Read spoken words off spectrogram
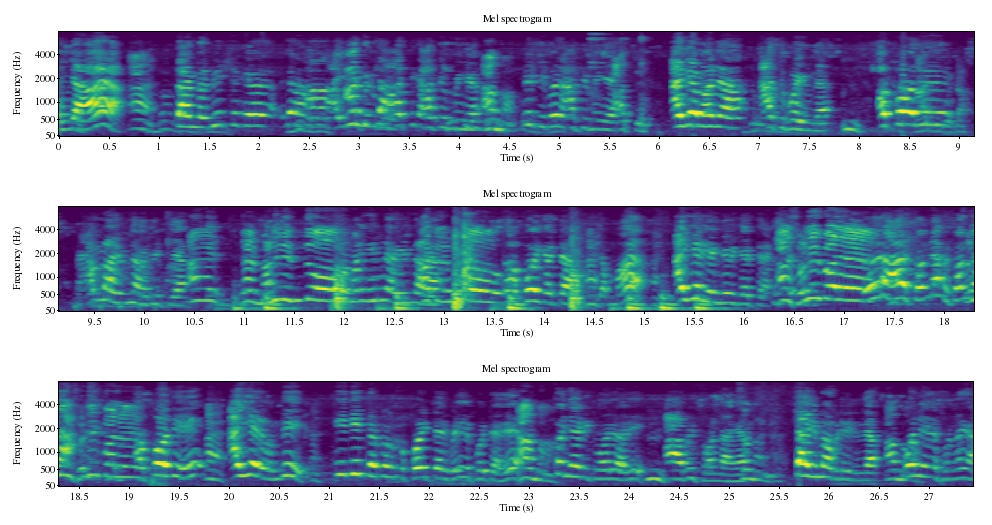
ஐயா ஆ. தங்கள் வீட்டுக்கு வீட்டுல ஆத்துக்கு ஆத்துப்பீங்க. வீட்டுக்கு போய் ஆத்துப்பீங்க ஆத்து. அதே மாதிரி ஆத்து போயிருந்தேன் அப்போ அது அம்மா இருந்தாங்க வீட்டுல மனைவி இருந்தோ ஒரு மணி இருந்தாங்க ஆத்துல இருந்தாங்க இருந்தோ நான் போய் கேட்டேன் அம்மா ஐயர் எங்கன்னு கேட்டேன். சொல்லிருப்பாளே. சொன்னாங்க சொன்னாங்க சொல்லிருப்பாளே. அப்போது. ஐயர் வந்து திதி தப்பவனுக்கு போயிட்டாரு வெளியில போயிட்டாரு. கொஞ்ச நேரத்துக்கு வருவாரு. அப்படின்னு சொன்னாங்க. சரிம்மா அப்படி இருந்தா. ஒண்ணு என்ன சொன்னாங்க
